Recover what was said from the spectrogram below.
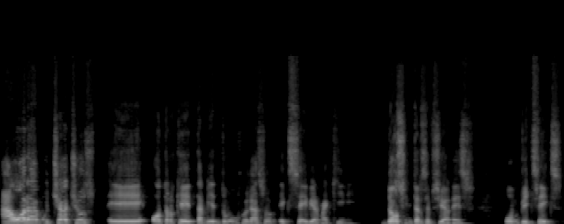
Ahora, muchachos, eh, otro que también tuvo un juegazo, Xavier McKinney. Dos intercepciones, un pick six.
